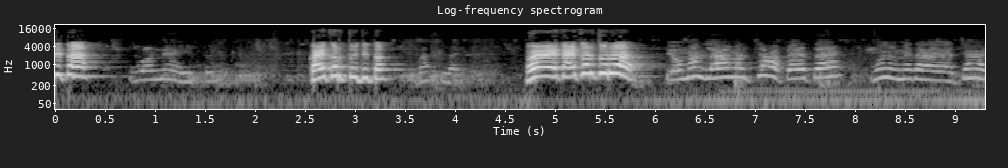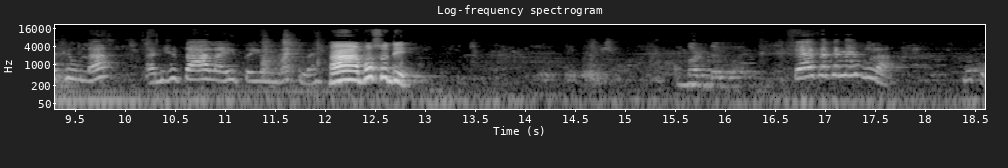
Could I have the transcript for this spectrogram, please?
तिथं? वामी आहे इथं. काय करतोय तिथं? बसलाय. होय काय करतो र? तो म्हणला आम्हाला चहा प्यायचा आहे. म्हणून मी त्या चहा ठेवला आणि इथं आला इथं येऊन बसलाय. हा बसू दे. प्यायचा का नाही तुला? नको.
